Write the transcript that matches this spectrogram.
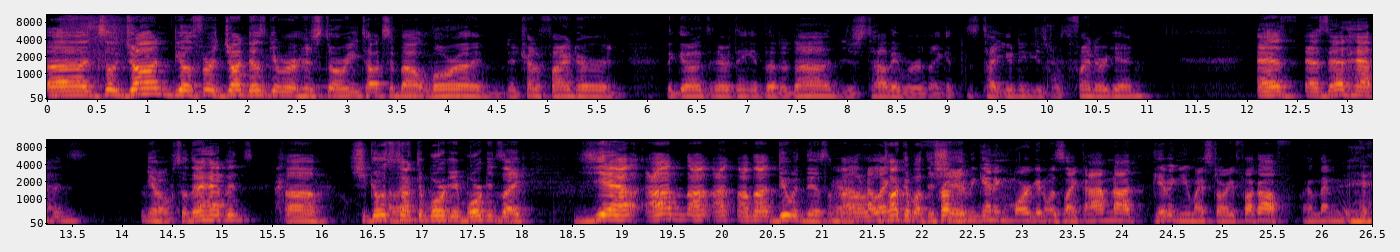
Uh, so John goes first. John does give her his story. He talks about Laura and they're trying to find her and the guns and everything and da da da. Just how they were like at this tight unit. He just wants to find her again. As as that happens, you know, so that happens. Um, she goes to I talk to Morgan. Morgan's like, "Yeah, I'm I'm, I'm not doing this. I'm Yeah, not, I don't want like- to talk about this From shit." the beginning, Morgan was like, "I'm not giving you my story. Fuck off." And then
